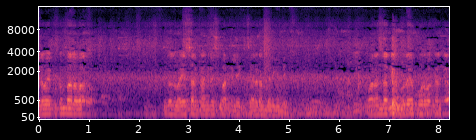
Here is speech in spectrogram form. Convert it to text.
ఇరవై కుటుంబాల వారు ఈరోజు వైఎస్ఆర్ కాంగ్రెస్ పార్టీలోకి చేరడం జరిగింది. వారందరినీ హృదయపూర్వకంగా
